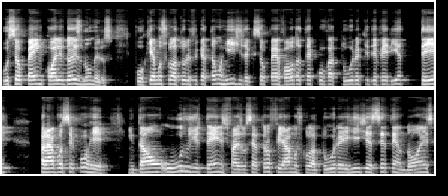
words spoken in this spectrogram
o seu pé encolhe dois números, porque a musculatura fica tão rígida que seu pé volta até a curvatura que deveria ter para você correr. Então, o uso de tênis faz você atrofiar a musculatura, enrijecer tendões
